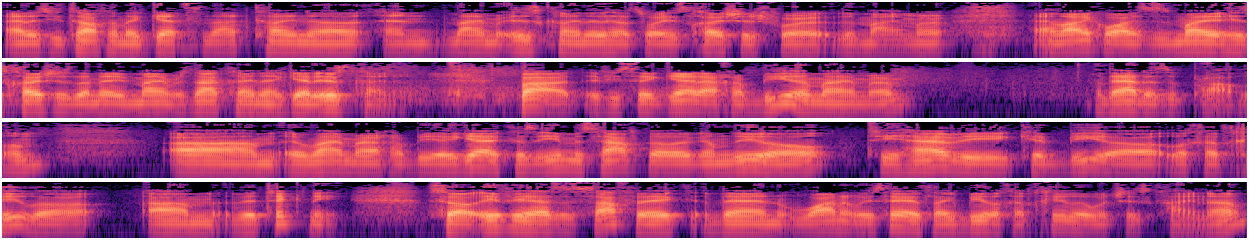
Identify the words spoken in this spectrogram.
and as you talking that get's not kinda, and Maimer is kinda, that's why he's chayshish for the Maimer, and likewise, his, his chayshish that maybe Maimer is not and get is kinda. But, if you say get Achar Maimer, that is a problem. Um, Maimer Achar get, because Imis Hafka Gamliel, Tihavi Kebia Lechatchila, um, vitikni. So if he has a suffix, then why don't we say it's like bilachatchila, which is kaina.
